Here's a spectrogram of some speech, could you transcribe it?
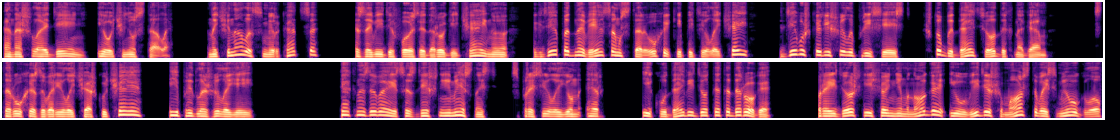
Она шла день и очень устала. Начинало смеркаться, завидев возле дороги чайную, где под навесом старуха кипятила чай, девушка решила присесть, чтобы дать отдых ногам. Старуха заварила чашку чая и предложила ей. «Как называется здешняя местность?» — спросила Юн-Эр. «И куда ведет эта дорога? Пройдешь еще немного и увидишь мост восьми углов,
